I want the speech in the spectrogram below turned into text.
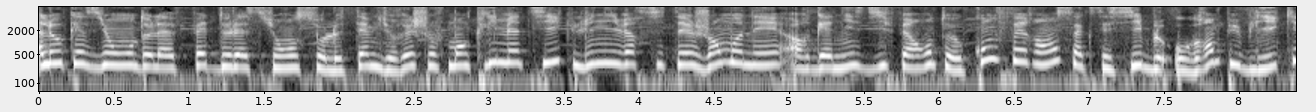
À l'occasion de la fête de la science sur le thème du réchauffement climatique, l'université Jean Monnet organise différentes conférences accessibles au grand public.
